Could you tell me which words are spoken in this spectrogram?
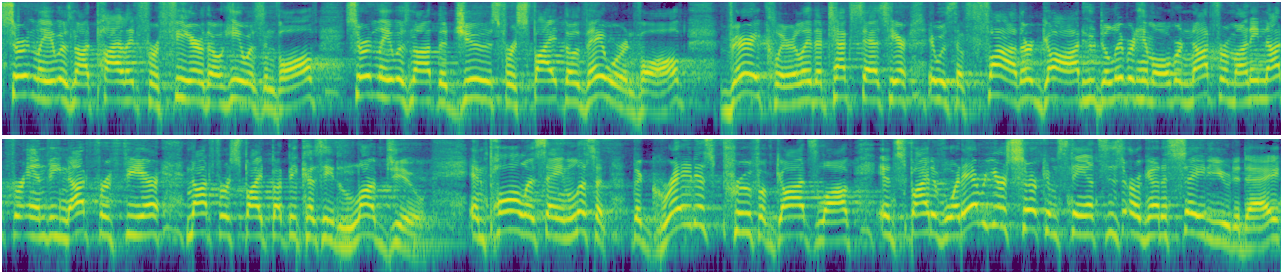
Certainly it was not Pilate for fear, though he was involved. Certainly it was not the Jews for spite, though they were involved. Very clearly, the text says here, it was the Father, God, who delivered him over, not for money, not for envy, not for fear, not for spite, but because he loved you. And Paul is saying, listen, the greatest proof of God's love, in spite of whatever your circumstances are going to say to you today,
